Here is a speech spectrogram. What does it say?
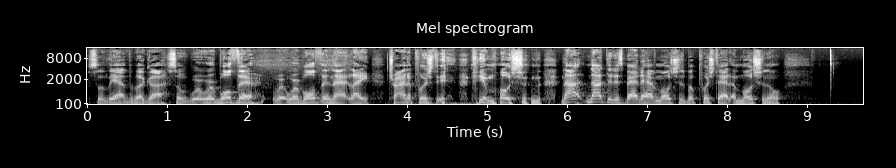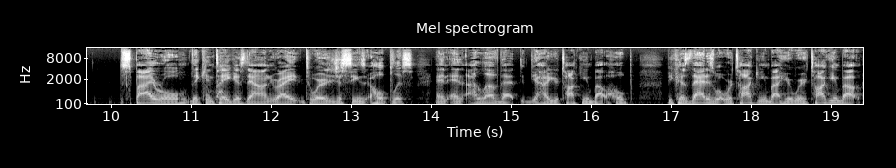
So yeah, the but God. So we're, we're both there. We're, we're both in that like trying to push the, the emotion. Not not that it's bad to have emotions, but push that emotional spiral that can take us down right to where it just seems hopeless. And and I love that how you're talking about hope because that is what we're talking about here. We're talking about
